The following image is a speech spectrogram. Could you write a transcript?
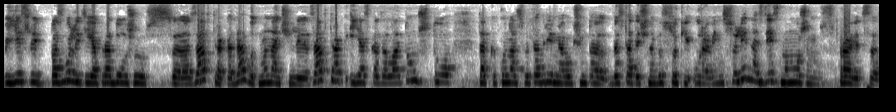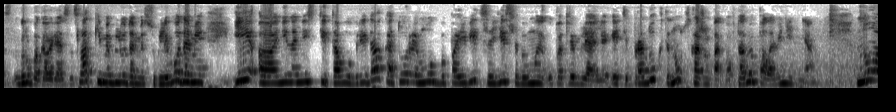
если позволите, я продолжу с э, завтрака. Да? Вот мы начали завтрак, и я сказала о том, что так как у нас в это время, в общем-то, достаточно высокий уровень инсулина, здесь мы можем справиться, грубо говоря, со сладкими блюдами, с углеводами и а, не нанести того вреда, который мог бы появиться, если бы мы употребляли эти продукты, ну, скажем так, во второй половине дня. Но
